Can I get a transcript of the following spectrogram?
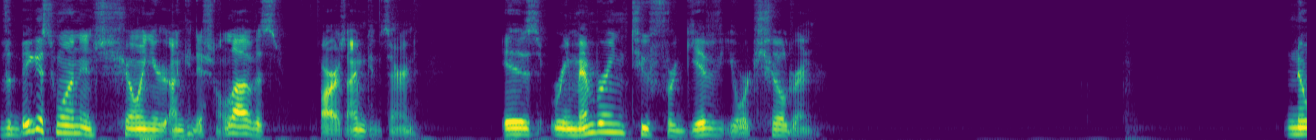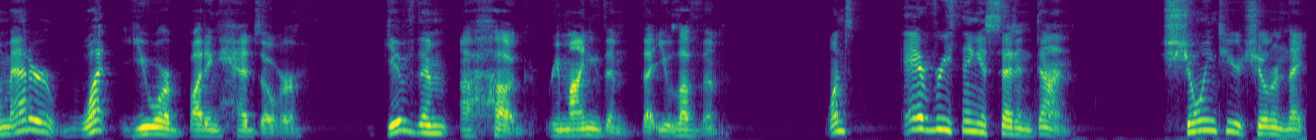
The biggest one in showing your unconditional love, as far as I'm concerned, is remembering to forgive your children. No matter what you are butting heads over, give them a hug, reminding them that you love them. Once everything is said and done, showing to your children that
